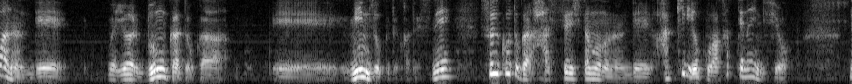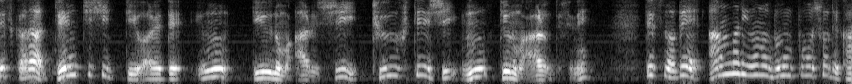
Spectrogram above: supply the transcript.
葉なんでいわゆる文化とか、えー、民族とかですねそういうことから発生したものなんではっきりよく分かってないんですよ。ですから前置詞って言われて「うん」っていうのもあるし to 不定詞「うん」っていうのもあるんですね。ですのであんまりこの文法書で考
